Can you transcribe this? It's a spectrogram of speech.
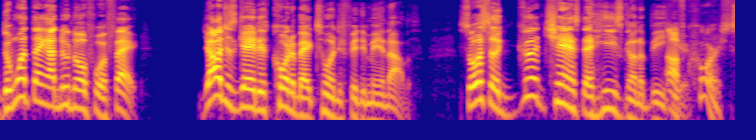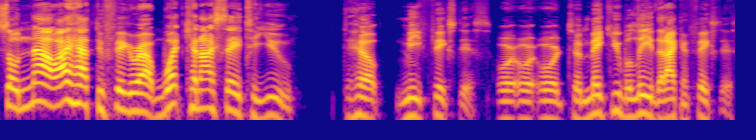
the one thing I do know for a fact, y'all just gave this quarterback two hundred fifty million dollars. So it's a good chance that he's going to be here. Of course. So now I have to figure out what can I say to you to help me fix this or, or, or to make you believe that I can fix this.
